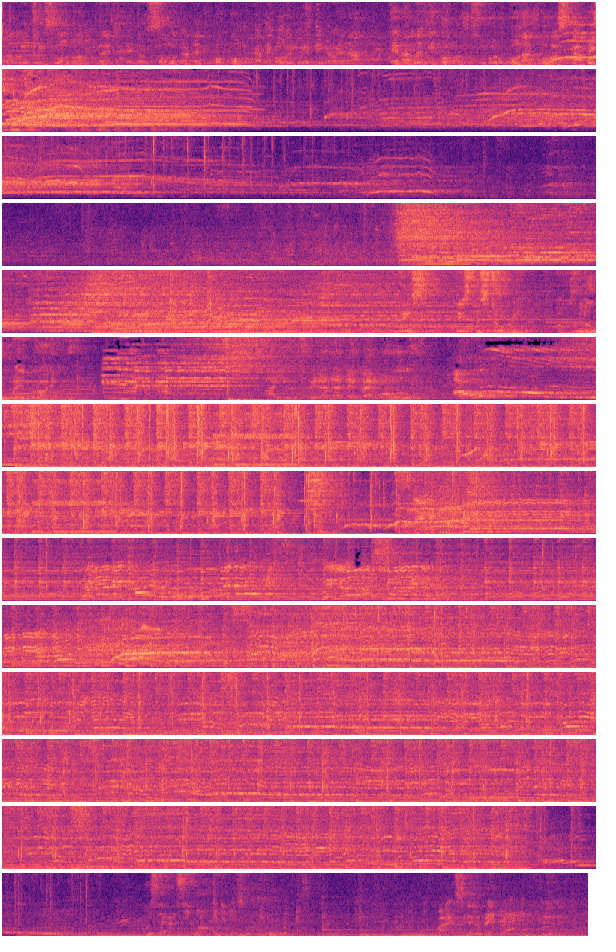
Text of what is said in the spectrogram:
Súborom číslom 5 tejto solo kadet pom-pom kategórii je pripravená Ema Lefíková zo súboru Bona Povazská Bystrica. Názor the story of Little Red Riding Hood. Are you afraid of that big bad wolf? Oh! Who's that I see walking in his room? Why, it's Little Red Riding Hood.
